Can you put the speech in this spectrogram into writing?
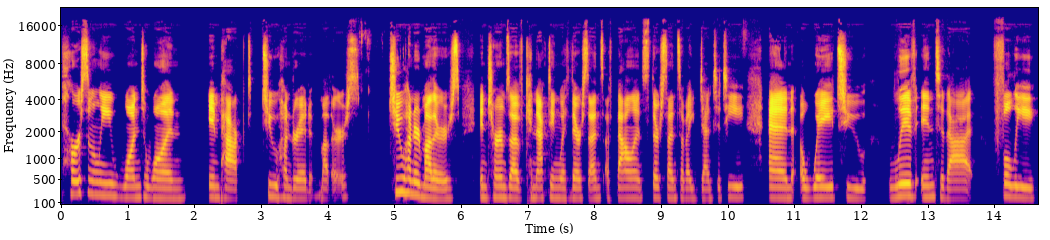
personally one to one impact 200 mothers 200 mothers in terms of connecting with their sense of balance, their sense of identity, and a way to live into that fully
